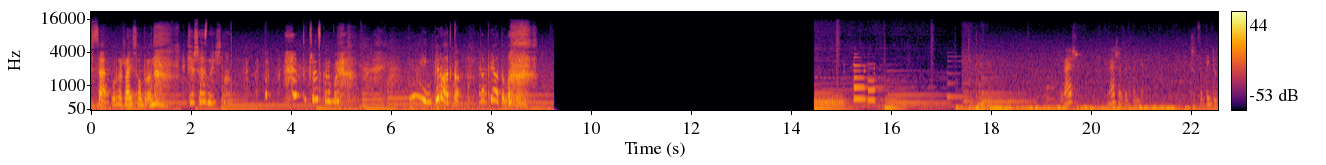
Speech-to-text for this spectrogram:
Все, урожай собрано. Я ще знайшла. Тут ще скарби. Ну, блін, піратка. Напрятала. Це твоє. Знаєш? Знаєш, що це твоє? Що це ти тут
